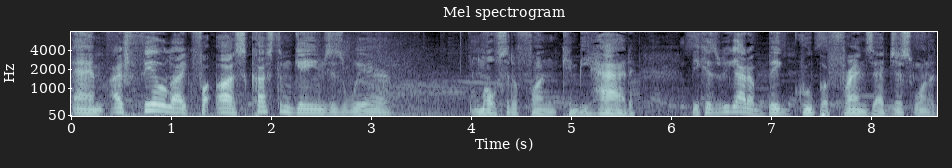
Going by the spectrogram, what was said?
and I feel like for us, custom games is where most of the fun can be had because we got a big group of friends that just want to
